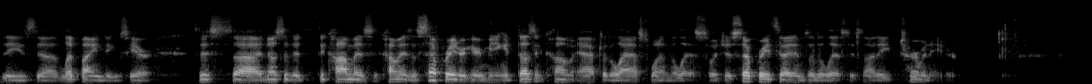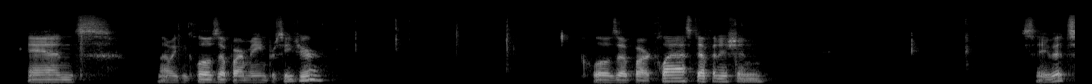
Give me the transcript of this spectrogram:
these uh, let bindings here. This uh, notice that the comma is, comma is a separator here, meaning it doesn't come after the last one on the list. So it just separates the items of the list. It's not a terminator. And now we can close up our main procedure. Close up our class definition. Save it.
